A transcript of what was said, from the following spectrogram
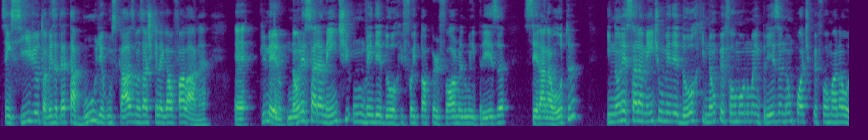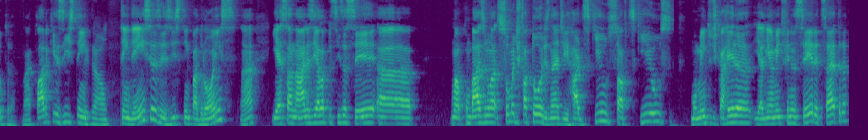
sensível, talvez até tabu de alguns casos, mas acho que é legal falar, né? É, primeiro, não necessariamente um vendedor que foi top performer numa empresa será na outra, e não necessariamente um vendedor que não performou numa empresa não pode performar na outra. Né? Claro que existem Legal. tendências, existem padrões, né? e essa análise ela precisa ser uh, uma, com base numa soma de fatores, né? de hard skills, soft skills, momento de carreira e alinhamento financeiro, etc.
